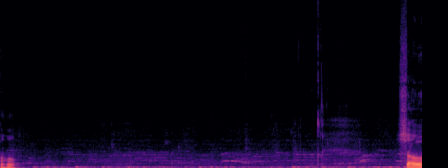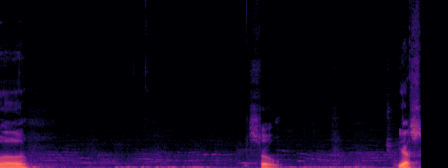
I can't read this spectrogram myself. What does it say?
Uh-huh. So, uh, so, yes.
